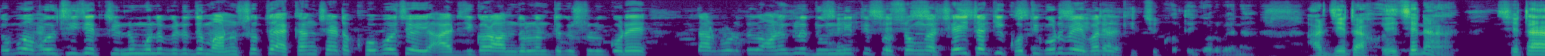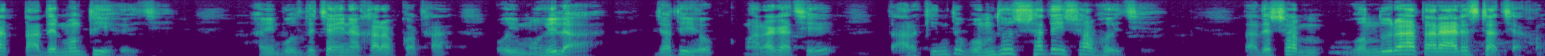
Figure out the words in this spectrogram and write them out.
তবুও বলছি যে তৃণমূলের বিরুদ্ধে মানুষের তো একাংশে একটা ক্ষোভ হয়েছে ওই আরজিকর আন্দোলন থেকে শুরু করে তারপরে তো অনেকগুলো দুর্নীতি প্রসঙ্গ সেইটা কি ক্ষতি করবে এবারে? কিছু ক্ষতি করবে না। আর যেটা হয়েছে না সেটা তাদের মধ্যেই হয়েছে। আমি বলতে চাই না খারাপ কথা ওই মহিলা যতই হোক মারা গেছে তার কিন্তু বন্ধুর সাথেই সব হয়েছে। তাদের সব বন্ধুরা তারা অ্যারেস্ট আছে এখন।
